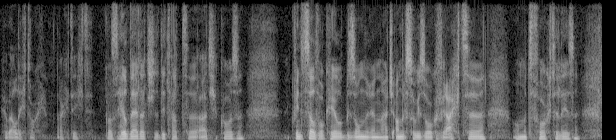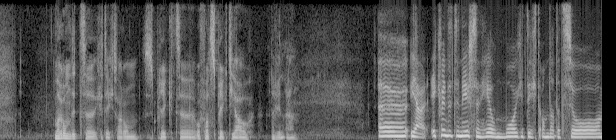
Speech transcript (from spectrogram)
Geweldig toch, dacht echt. Ik was heel blij dat je dit had uh, uitgekozen. Ik vind het zelf ook heel bijzonder en had je anders sowieso gevraagd uh, om het voor te lezen. Waarom dit uh, gedicht? Waarom spreekt, of wat spreekt jou erin aan? Uh, ja, ik vind het ten eerste een heel mooi gedicht omdat het zo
